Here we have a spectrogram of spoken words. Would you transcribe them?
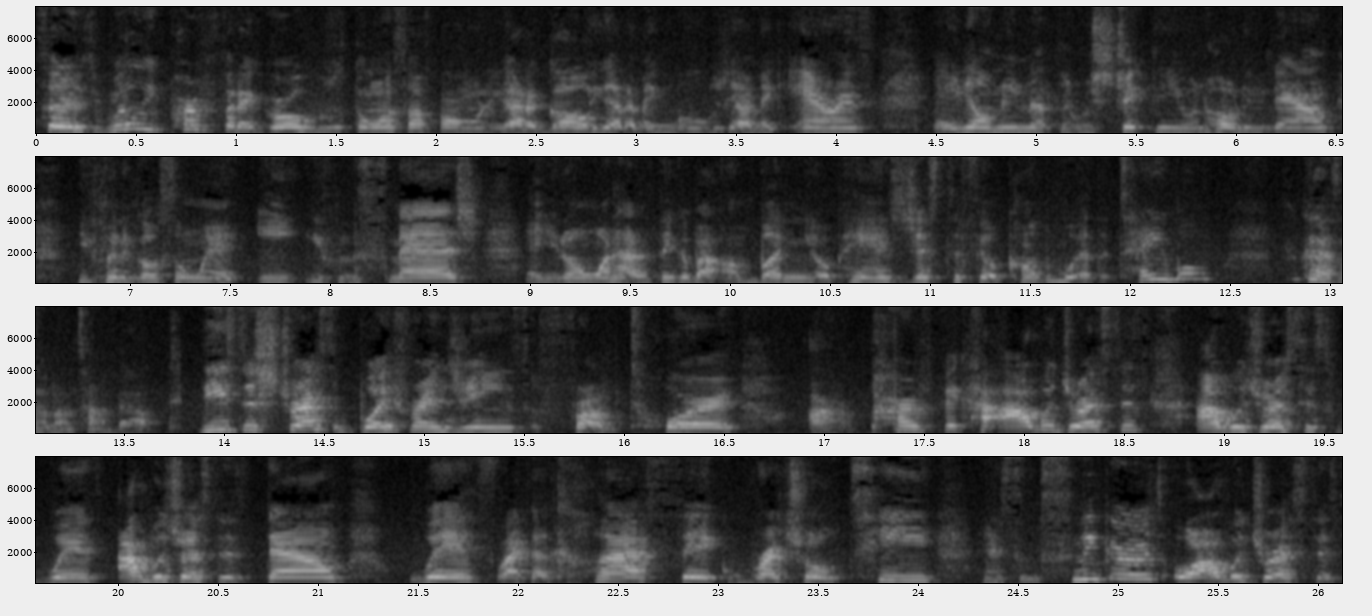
So it's really perfect for that girl who's throwing stuff on you gotta go. You gotta make moves. You gotta make errands. And you don't need nothing restricting you and holding you down. You finna go somewhere and eat. You finna smash. And you don't want to have to think about unbuttoning your pants just to feel comfortable at the table. You guys know what I'm talking about. These distressed boyfriend jeans from Torrid are perfect. How I would dress this, I would dress this with, I would dress this down with like a classic retro tee and some sneakers, or I would dress this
